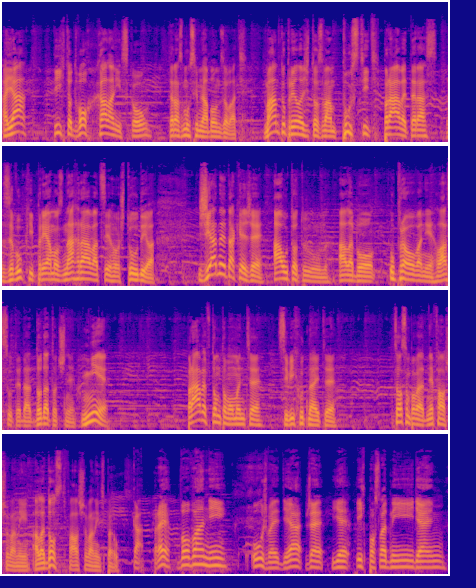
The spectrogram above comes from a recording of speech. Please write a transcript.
A ja týchto dvoch chalaniskov teraz musím nabonzovať. Mám tu príležitosť vám pustiť práve teraz zvuky priamo z nahrávacieho štúdia. Žiadne také, že autotune alebo upravovanie hlasu, teda dodatočne. Nie. Práve v tomto momente si vychutnajte, chcel som povedať nefalšovaný, ale dosť falšovaný spev. Kapre vo vani už vedia, že je ich posledný deň.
